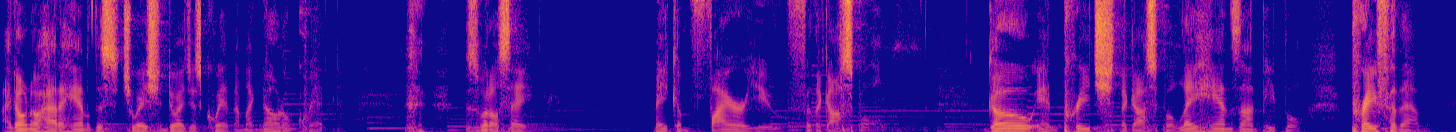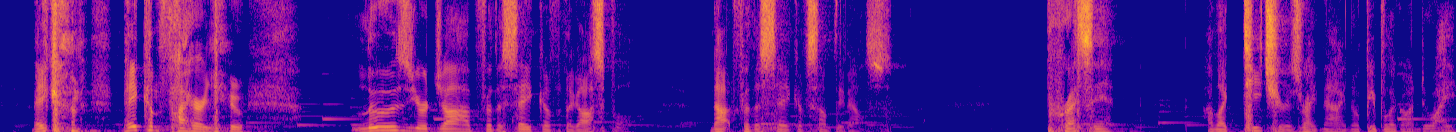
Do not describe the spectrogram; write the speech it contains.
I don't know how to handle this situation. Do I just quit? And I'm like, No, don't quit. this is what I'll say make them fire you for the gospel. Go and preach the gospel. Lay hands on people. Pray for them. Make them, make them fire you. Lose your job for the sake of the gospel, not for the sake of something else. Press in. I'm like teachers right now. I know people are going, do I,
